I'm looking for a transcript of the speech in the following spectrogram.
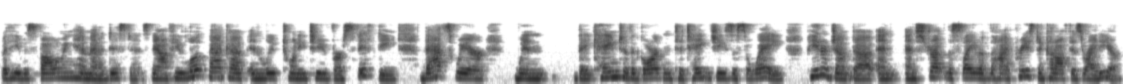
but he was following him at a distance. Now, if you look back up in Luke 22, verse 50, that's where when they came to the garden to take Jesus away, Peter jumped up and, and struck the slave of the high priest and cut off his right ear.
